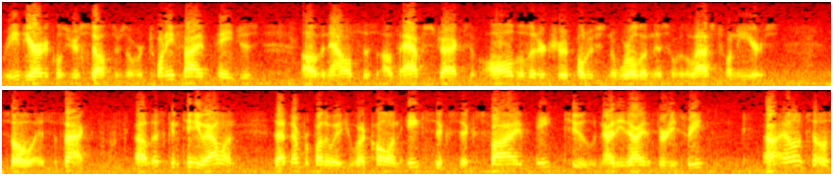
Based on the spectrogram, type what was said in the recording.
read the articles yourself. There's over 25 pages of analysis of abstracts of all the literature published in the world on this over the last 20 years. So it's a fact. Uh, let's continue, Alan. That number, by the way, if you want to call on 866-582-9933. Uh, Alan, tell us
